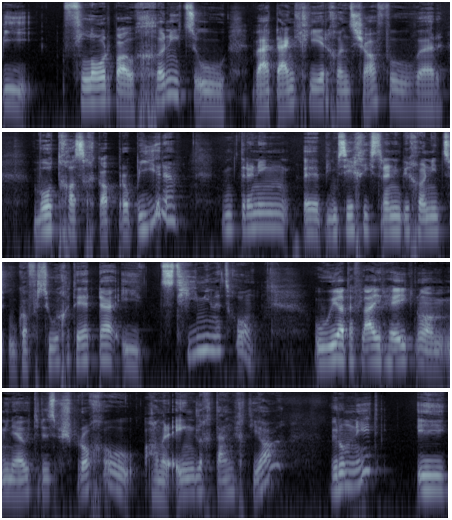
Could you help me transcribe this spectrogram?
bei Floorball Könitz und wer denkt, ihr könnt es schaffen und wer will, kann sich probieren beim Training, äh, beim Sichtungstraining bei Könitz und versuchen dort ins Team hineinzukommen. Und ich habe den Flyer heimgenommen, mit meinen Eltern das besprochen und haben mir eigentlich gedacht, ja, warum nicht? Ich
